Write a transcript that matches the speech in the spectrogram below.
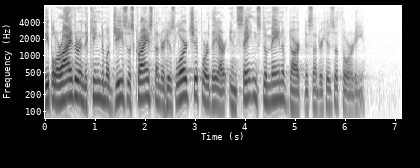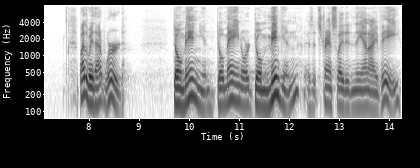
People are either in the kingdom of Jesus Christ under his lordship or they are in Satan's domain of darkness under his authority. By the way, that word, dominion, domain, or dominion, as it's translated in the NIV,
